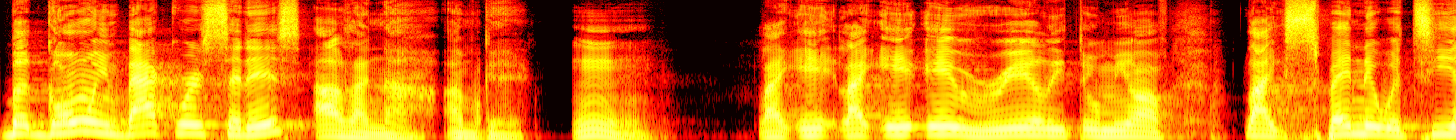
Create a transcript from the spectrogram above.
but going backwards to this, I was like, nah, I'm good. Mm. Like it, like it, it really threw me off. Like spend it with Ti.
